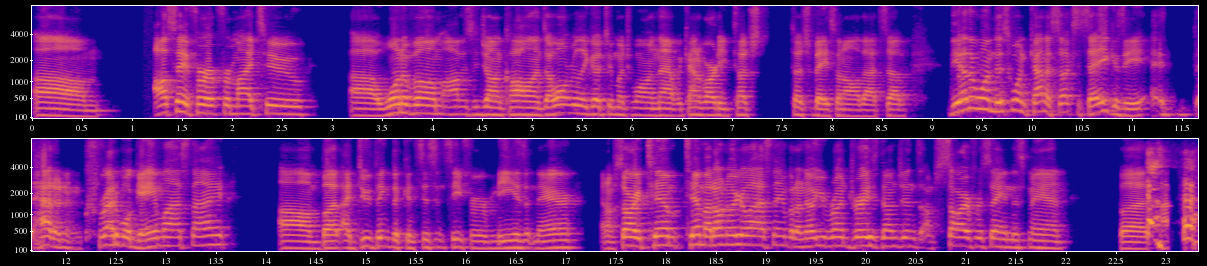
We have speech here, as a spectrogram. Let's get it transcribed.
um, I'll say for for my two, uh, one of them, obviously John Collins. I won't really go too much more on that. We kind of already touched touched base on all that stuff. The other one, this one kind of sucks to say because he had an incredible game last night. Um, but I do think the consistency for me isn't there. And I'm sorry, Tim. Tim, I don't know your last name, but I know you run Dre's Dungeons. I'm sorry for saying this, man. But I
